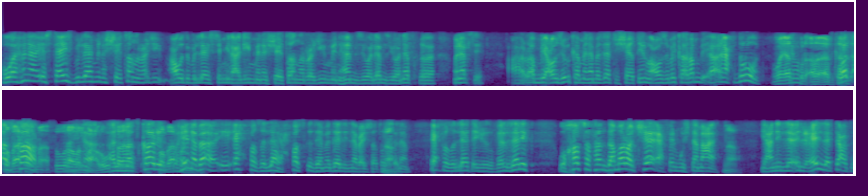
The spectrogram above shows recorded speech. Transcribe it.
هو هنا يستعيذ بالله من الشيطان الرجيم. أعوذ بالله السميع العليم من الشيطان الرجيم من همز ولمز ونفخ ونفسه ربي أعوذ بك من همزات الشياطين وأعوذ بك ربي أن يحضرون. ويذكر أذكار الصباح المأثورة والمعروفة. المذكار الصباح هنا. بقى إيه احفظ الله احفظك زي ما قال النبي عليه الصلاة نعم. والسلام. احفظ الله تجده. فلذلك وخاصة ده مرض شائع في المجتمعات. نعم. يعني ال- العلة بتاعته.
